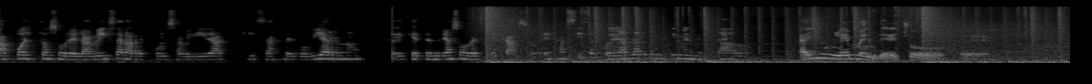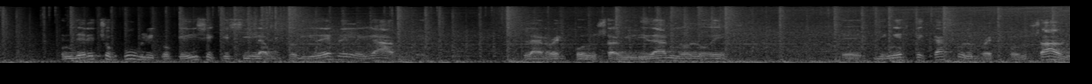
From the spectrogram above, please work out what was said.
ha puesto sobre la mesa la responsabilidad quizás del gobierno eh, que tendría sobre este caso. ¿Es así? ¿Se podría hablar de un crimen de Estado? Hay un lema en derecho eh, en derecho público que dice que si la autoridad es delegable, la responsabilidad no lo es. Eh, y en este caso el responsable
